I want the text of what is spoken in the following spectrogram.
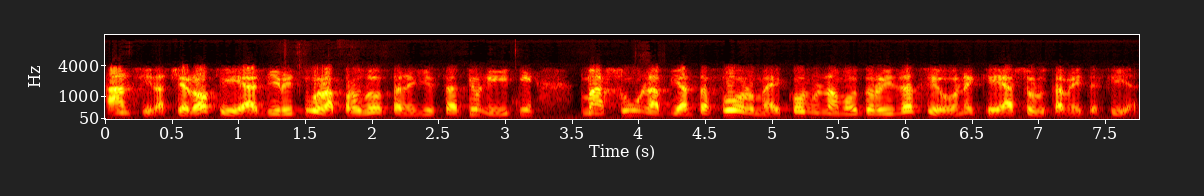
anzi la Cherokee è addirittura prodotta negli Stati Uniti ma su una piattaforma e con una motorizzazione che è assolutamente Fiat.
